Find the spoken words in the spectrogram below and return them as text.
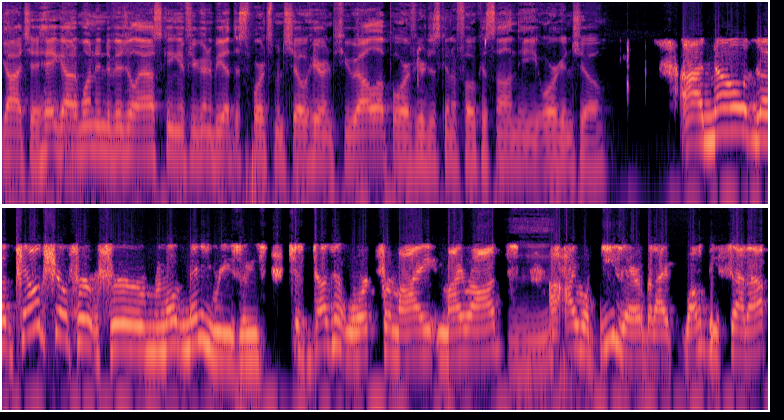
Gotcha. Hey, got one individual asking if you're going to be at the Sportsman Show here in Puyallup or if you're just going to focus on the Oregon show. Uh, no, the Puyallup show for for many reasons just doesn't work for my my rods. Mhm. Uh, I will be there, but I won't be set up.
